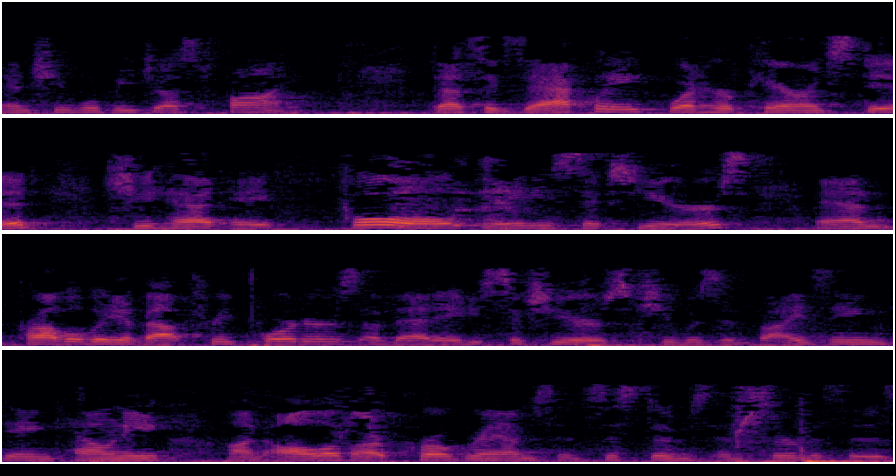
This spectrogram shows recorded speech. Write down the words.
and she will be just fine. That's exactly what her parents did. She had a full 86 years, and probably about three quarters of that 86 years, she was advising Dane County on all of our programs and systems and services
